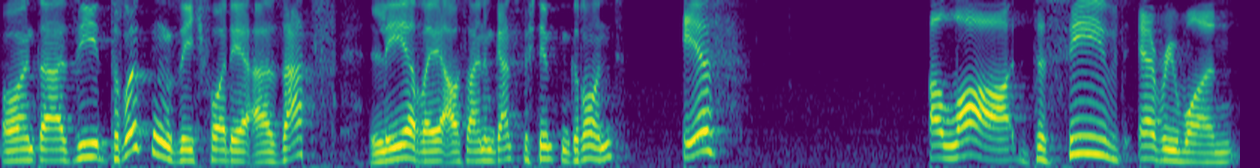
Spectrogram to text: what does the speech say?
Und äh, sie drücken sich vor der Ersatzlehre aus einem ganz bestimmten Grund. If Allah deceived everyone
